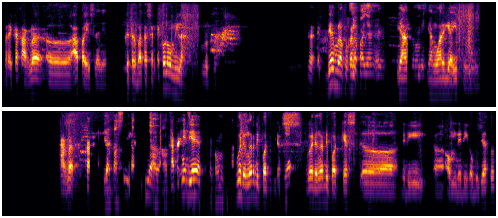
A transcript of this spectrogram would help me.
mereka karena eh, apa istilahnya keterbatasan ekonomi lah menurut gue nah, dia melakukan Siapanya yang ekonomi? yang waria itu. Karena, karena ya pasti ya. Lah. katanya dia gue denger di podcast ya. gue denger di podcast uh, jadi uh, Om Deddy Kobuzia tuh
